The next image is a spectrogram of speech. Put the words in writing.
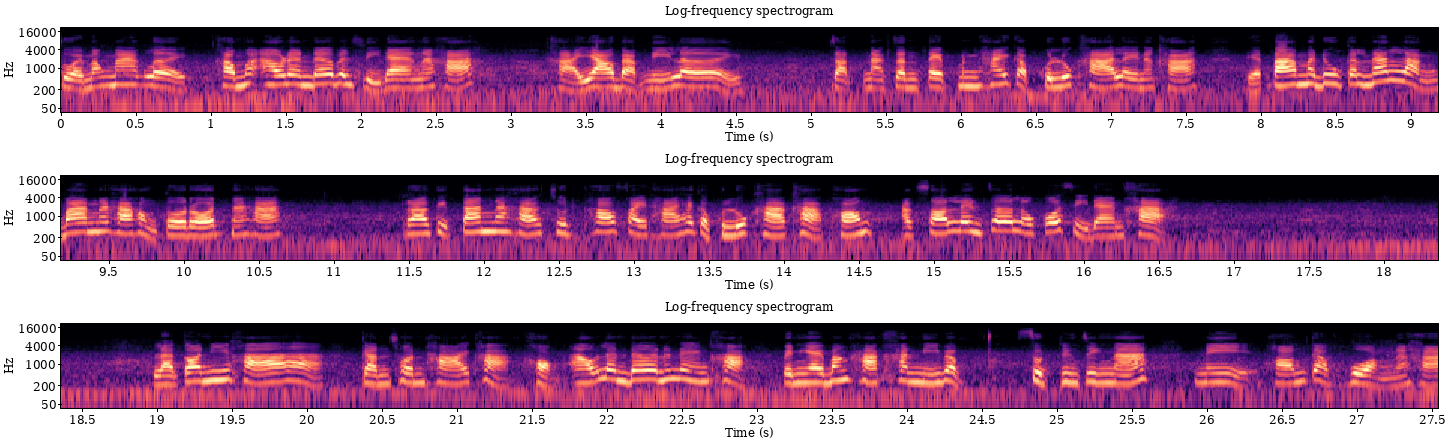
สวยมากๆเลยคำว่า Outlander เป็นสีแดงนะคะ ขายาวแบบนี้เลย จัดหนักจันเต็มมันให้กับคุณลูกค้าเลยนะคะ เดี๋ยวตามมาดูกันด้านหลังบ้างนะคะของตัวรถนะคะ เราติดตั้งนะคะ ชุดครอไฟท้ายให้กับคุณลูกค้าค่ะ พร้อมอักษรเลนเจอร์โลโก้สีแดงค่ะ แล้วก็นี่ค่ะ กันชนท้ายค่ะของ Outlander นั่นเองค่ะ เป็นไงบ้างคะ คันนี้แบบสุดจริง ๆ นะ นี่พร้อมกับห่วงนะคะ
